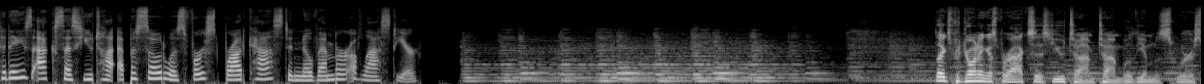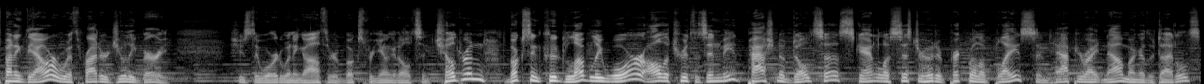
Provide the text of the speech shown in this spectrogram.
Today's Access Utah episode was first broadcast in November of last year. Thanks for joining us for Access Utah. I'm Tom Williams. We're spending the hour with writer Julie Berry. She's the award winning author of books for young adults and children. The books include Lovely War, All the Truth is in Me, Passion of Dolssa, Scandalous Sisterhood at Prickwillow Place, and Happy Right Now, among other titles.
